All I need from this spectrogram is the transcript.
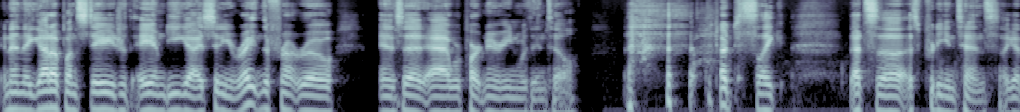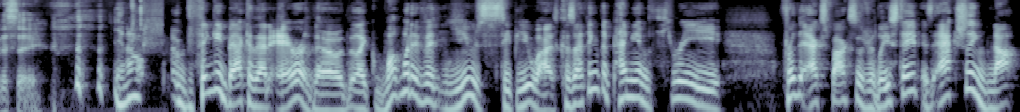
And then they got up on stage with AMD guys sitting right in the front row and said, "Ah, we're partnering with Intel." I'm just like, that's uh, that's pretty intense. I gotta say. You know, thinking back of that era though, like what would have it used CPU wise? Because I think the Pentium 3 for the Xbox's release date is actually not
